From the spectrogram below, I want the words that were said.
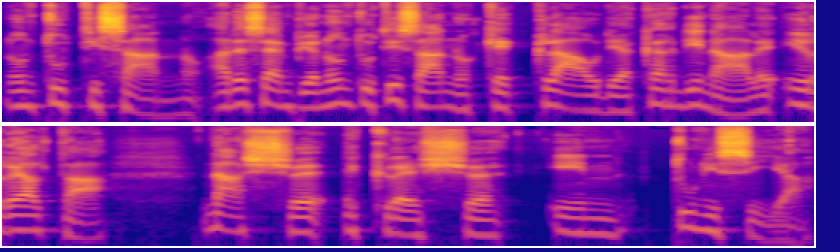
non tutti sanno. Ad esempio, non tutti sanno che Claudia Cardinale in realtà nasce e cresce in Tunisia.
